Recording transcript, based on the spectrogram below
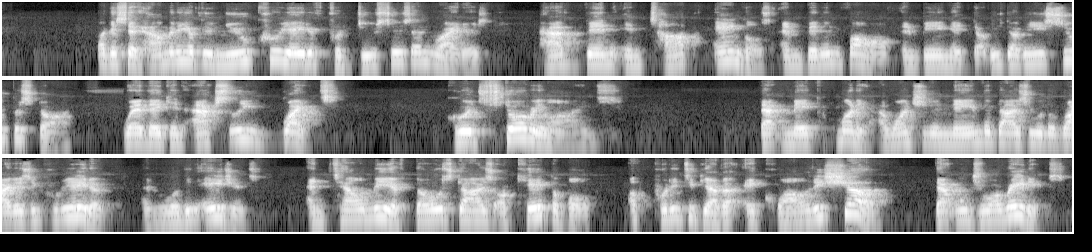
Like I said, how many of the new creative producers and writers have been in top angles and been involved in being a WWE superstar where they can actually write good storylines that make money? I want you to name the guys who are the writers and creative and who are the agents and tell me if those guys are capable of putting together a quality show that will draw ratings.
